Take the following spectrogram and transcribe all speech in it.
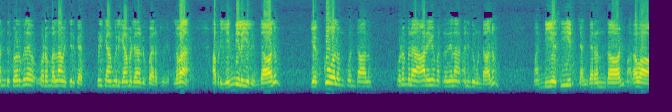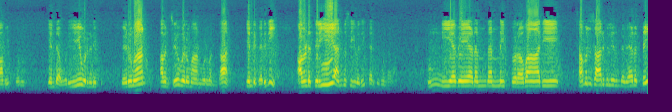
அந்த தொடர்புல உடம்பெல்லாம் வச்சிருக்காரு. குளிக்காம குளிக்காம இருப்பார் அல்லவா? அப்படி என் நிலையில் இருந்தாலும் எக்கோலம் கொண்டாலும் உடம்புல ஆடையம் மற்றதெல்லாம் அணிந்து கொண்டாலும் மன்னிய சீர் சங்கரந்தாள் மறவாமை பொருள் என்ற ஒரே ஒரு நினைப்பு. பெருமான் அவன் சிவபெருமான் ஒருவன் தான் என்று கருதி அவனிடத்திலேயே அன்பு செய்வதை கருதி கொண்டான் துண்ணிய வேடன் தன்னை துறவாதே. சமன் சார்பில் இருந்த வேடத்தை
